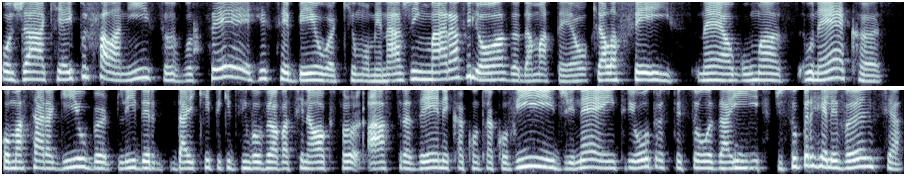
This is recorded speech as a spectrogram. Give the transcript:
Ô, Jaque, aí por falar nisso, você recebeu aqui uma homenagem maravilhosa da Mattel, que ela fez, né, algumas bonecas, como a Sarah Gilbert, líder da equipe que desenvolveu a vacina Oxford AstraZeneca contra a Covid, né, entre outras pessoas aí de super relevância,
